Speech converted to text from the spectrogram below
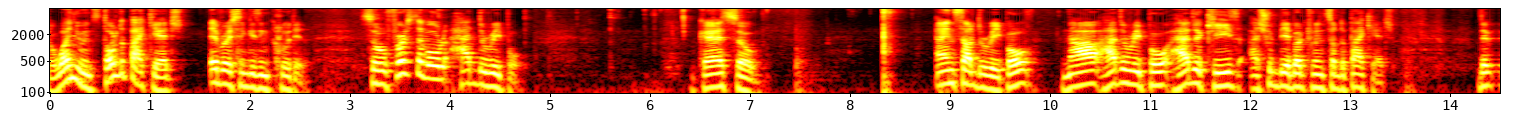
But when you install the package, everything is included. So first of all, add the repo. Okay, so I install the repo. Now I have the repo, I have the keys, I should be able to install the package. The,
